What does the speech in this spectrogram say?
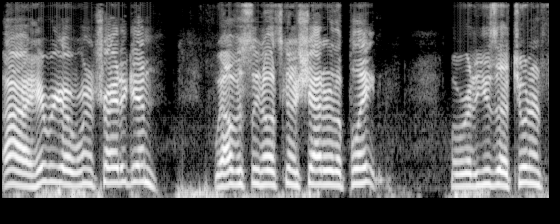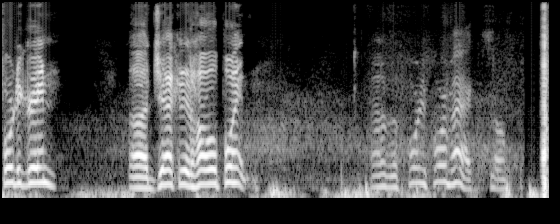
All right, here we go. We're gonna try it again. We obviously know it's gonna shatter the plate, but we're gonna use a 240 grain uh, jacketed hollow point out of the 44 mag. So. All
